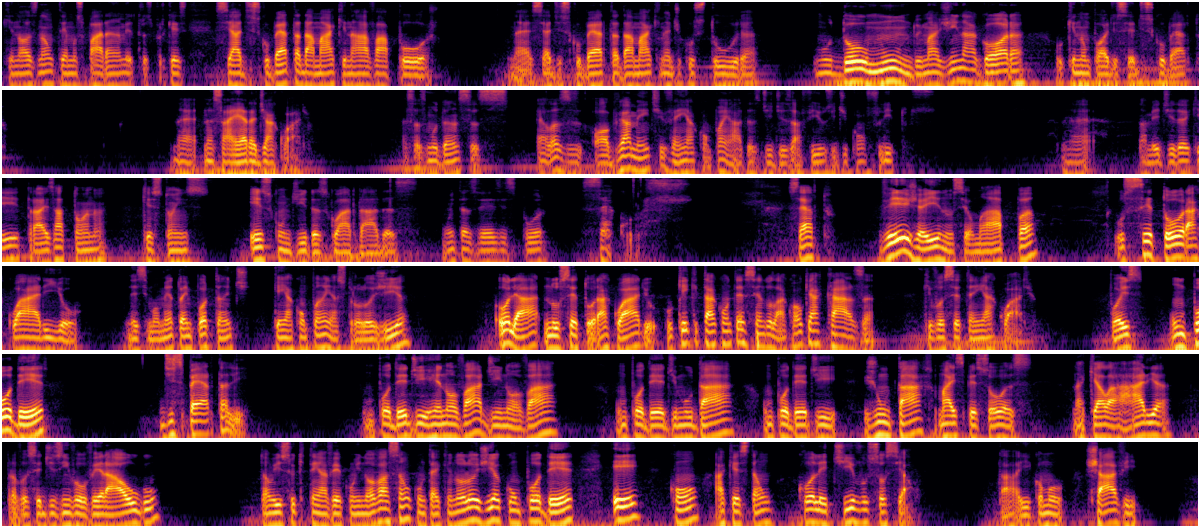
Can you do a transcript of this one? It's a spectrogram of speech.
que nós não temos parâmetros, porque se a descoberta da máquina a vapor, né, se a descoberta da máquina de costura, mudou o mundo. Imagina agora o que não pode ser descoberto né, nessa era de Aquário. Essas mudanças, elas obviamente vêm acompanhadas de desafios e de conflitos, né, na medida que traz à tona questões escondidas, guardadas, muitas vezes por séculos. Certo? Veja aí no seu mapa o setor aquário. Nesse momento é importante quem acompanha a astrologia olhar no setor aquário o que está acontecendo lá, qual que é a casa que você tem em aquário. Pois um poder desperta ali. Um poder de renovar, de inovar, um poder de mudar, um poder de juntar mais pessoas naquela área para você desenvolver algo. Então, isso que tem a ver com inovação, com tecnologia, com poder e com a questão coletivo-social. Tá? E como chave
